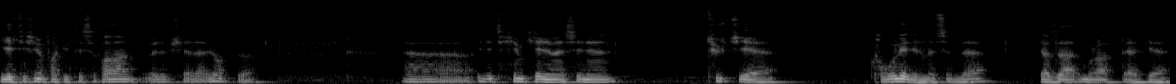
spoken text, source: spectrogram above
İletişim fakültesi falan öyle bir şeyler yoktu. İletişim kelimesinin Türkçe'ye kabul edilmesinde yazar Murat Belge,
